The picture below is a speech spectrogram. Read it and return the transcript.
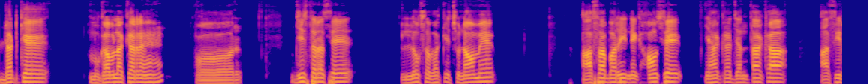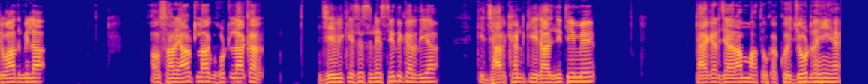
डट के मुकाबला कर रहे हैं और जिस तरह से लोकसभा के चुनाव में आशा भरी निगाहों से यहाँ का जनता का आशीर्वाद मिला और साढ़े आठ लाख वोट लाकर जेवी केसेस ने सिद्ध कर दिया कि झारखंड की राजनीति में टाइगर जयराम महतो का कोई जोड़ नहीं है।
